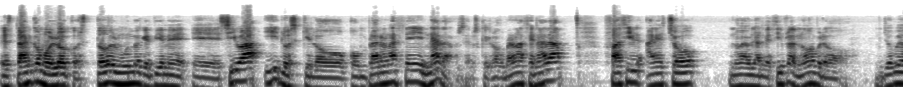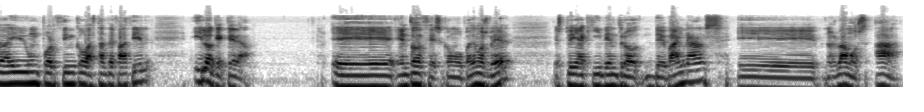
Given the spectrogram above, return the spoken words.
Están como locos. Todo el mundo que tiene eh, Shiba y los que lo compraron hace nada. O sea, los que lo compraron hace nada, fácil han hecho. No voy a hablar de cifras, ¿no? Pero yo veo ahí un por 5 bastante fácil. Y lo que queda. Eh, entonces, como podemos ver, estoy aquí dentro de Binance. Eh, nos vamos a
